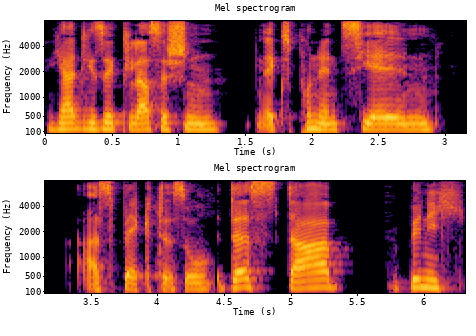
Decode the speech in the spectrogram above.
ja, diese klassischen exponentiellen Aspekte so. Das, da bin ich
